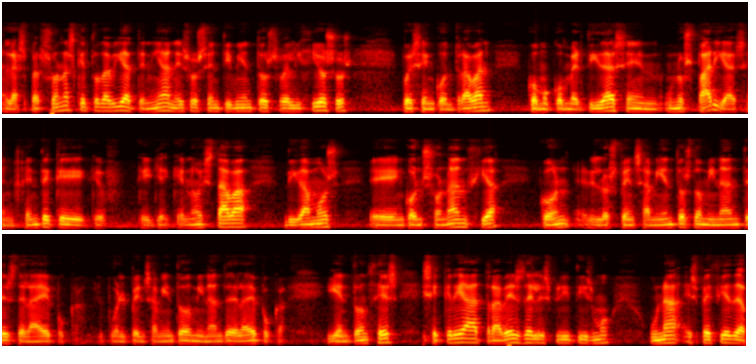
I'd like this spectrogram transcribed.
las personas que todavía tenían esos sentimientos religiosos pues se encontraban como convertidas en unos parias, en gente que, que, no estaba, digamos, eh, en consonancia con los pensamientos dominantes de la época, el pensamiento dominante de la época. Y entonces se crea a través del espiritismo una especie de,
